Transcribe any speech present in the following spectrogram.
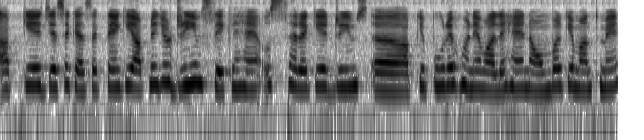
आपके जैसे कह सकते हैं कि आपने जो ड्रीम्स देखे हैं, उस तरह के ड्रीम्स आपके पूरे होने वाले हैं नवंबर के मंथ में,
